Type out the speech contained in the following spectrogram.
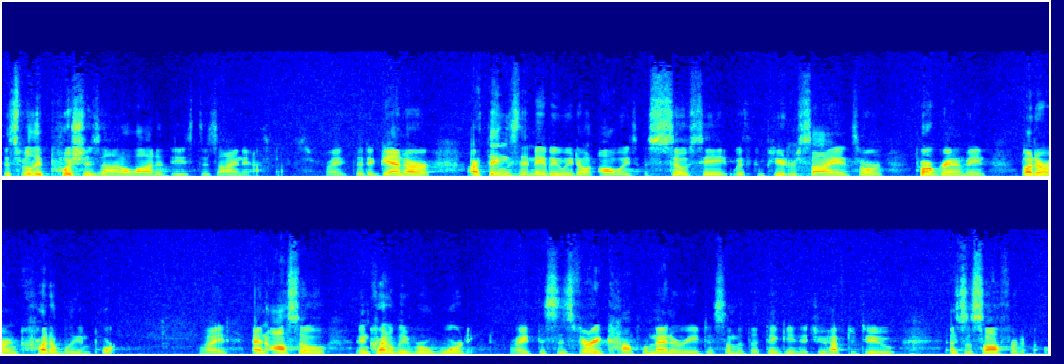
This really pushes on a lot of these design aspects, right? That again are, are things that maybe we don't always associate with computer science or programming, but are incredibly important, right? And also incredibly rewarding right? This is very complementary to some of the thinking that you have to do as a software developer.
